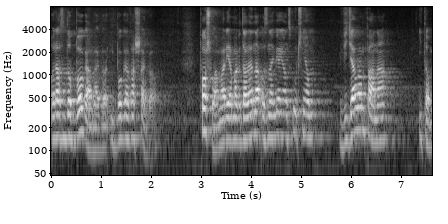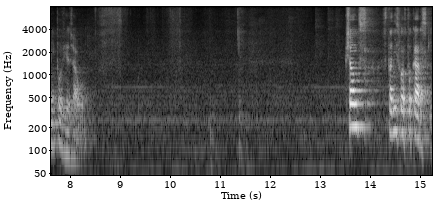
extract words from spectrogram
oraz do Boga mego i Boga waszego. Poszła Maria Magdalena, oznajmiając uczniom: Widziałam Pana i to mi powiedział. Ksiądz Stanisław Tokarski.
